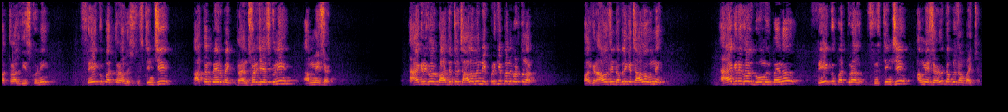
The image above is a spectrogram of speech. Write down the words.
పత్రాలు తీసుకుని ఫేక్ పత్రాలు సృష్టించి అతని పేరుపై ట్రాన్స్ఫర్ చేసుకుని అమ్మేశాడు. అగ్రిగోల్డ్ బాధితులు చాలా మంది ఇప్పటికీ ఇబ్బంది పడుతున్నారు. వాళ్ళకి రావాల్సిన డబ్బులు ఇంకా చాలా ఉన్నాయి. అగ్రిగోల్డ్ భూముల పైన ఫేక్ పత్రాలు సృష్టించి అమ్మేశాడు డబ్బులు సంపాదించాడు.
